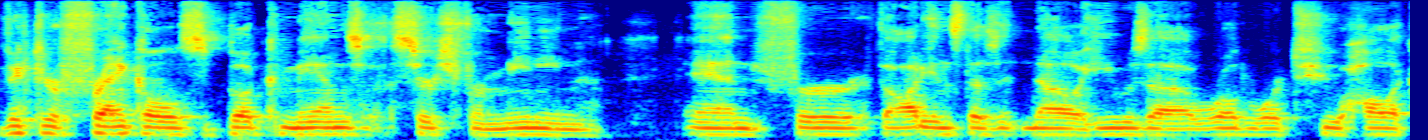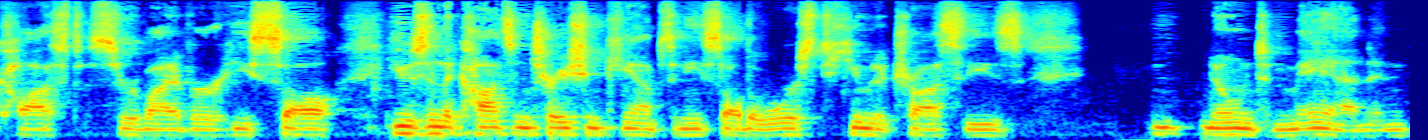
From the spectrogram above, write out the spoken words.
Viktor Frankl's book, Man's Search for Meaning. And for the audience doesn't know, he was a World War II Holocaust survivor. He saw, he was in the concentration camps and he saw the worst human atrocities known to man. And,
